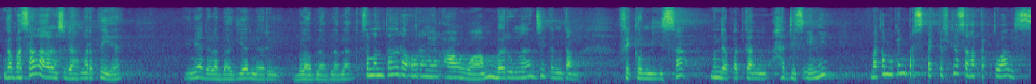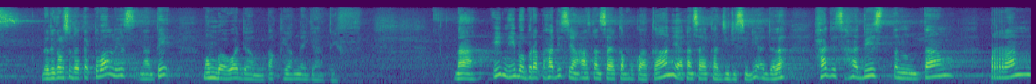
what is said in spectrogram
nggak masalah kalian sudah ngerti ya. Ini adalah bagian dari bla bla bla bla. Sementara orang yang awam baru ngaji tentang fikun nisa mendapatkan hadis ini, maka mungkin perspektifnya sangat tekstualis. Dan kalau sudah tekstualis, nanti membawa dampak yang negatif. Nah, ini beberapa hadis yang akan saya kemukakan, yang akan saya kaji di sini adalah hadis-hadis tentang peran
